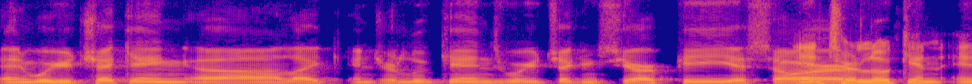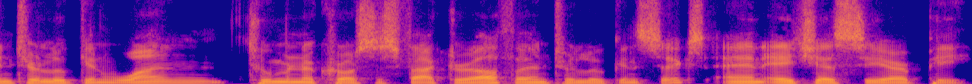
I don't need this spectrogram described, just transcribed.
And were you checking uh, like interleukins? Were you checking CRP, SR? Interleukin, interleukin 1, tumor necrosis factor alpha, interleukin 6, and HSCRP.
